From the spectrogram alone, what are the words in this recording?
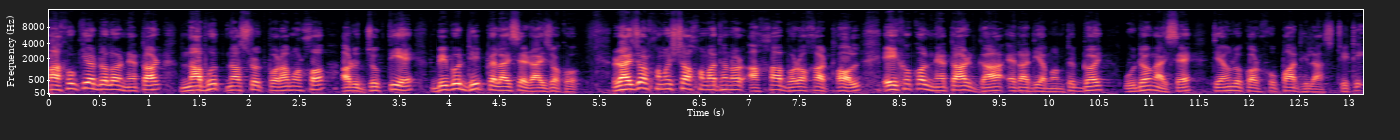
শাসকীয় দলৰ নেতাৰ নাভূত নাচৰুত পৰামৰ্শ আৰু যুক্তিয়ে বিবুদ্ধিত পেলাইছে ৰাইজকো। ৰাইজৰ সমস্যা সমাধানৰ আশা ভৰসাৰ থল এইসকল নেতাৰ গা এৰা দিয়া মন্তব্যই উদঙাইছে তেওঁলোকৰ সোপাঢিলা স্থিতি।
